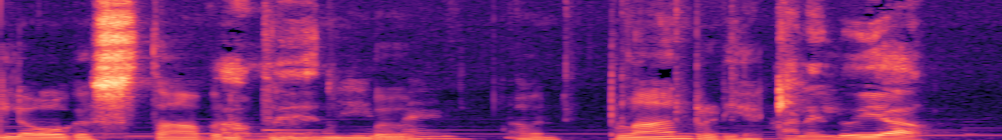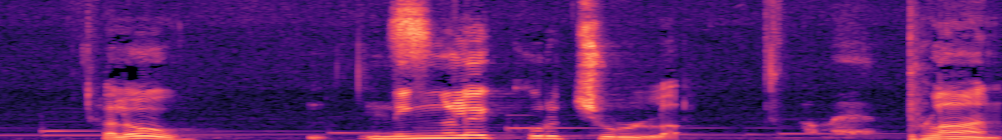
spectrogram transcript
ലോക സ്ഥാപനത്തിന് മുൻപ് അവൻ പ്ലാൻ റെഡിയാക്കി. ഹലോ നിങ്ങളെക്കുറിച്ചുള്ള പ്ലാൻ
